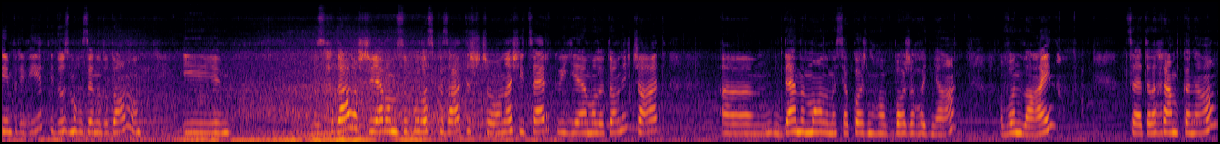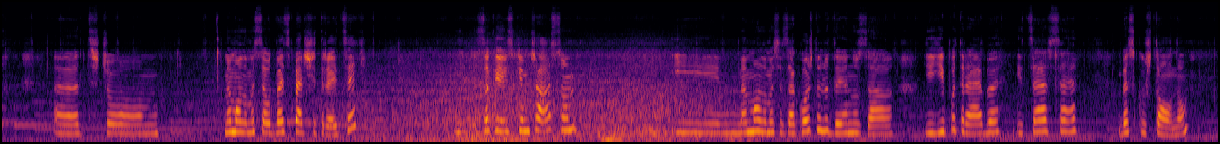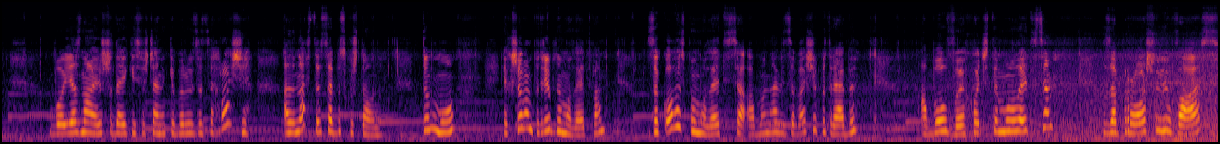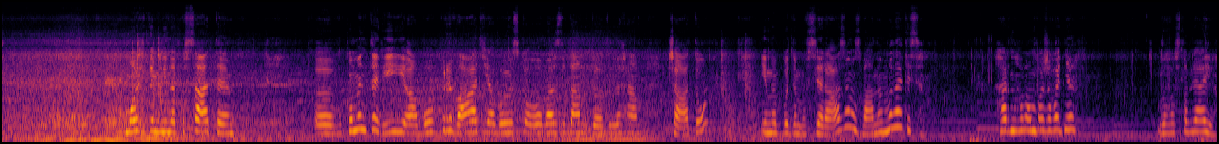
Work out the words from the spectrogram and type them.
Всім привіт! Іду з магазину додому і згадала, що я вам забула сказати, що в нашій церкві є молитовний чат, е, де ми молимося кожного Божого дня в онлайн. Це телеграм-канал, е, що ми молимося о 21.30 за київським часом. І ми молимося за кожну людину, за її потреби. І це все безкоштовно. Бо я знаю, що деякі священники беруть за це гроші, але в нас це все безкоштовно. Тому, якщо вам потрібна молитва, за когось помолитися, або навіть за ваші потреби, або ви хочете молитися, запрошую вас. Можете мені написати е, в коментарі або в приват, я обов'язково вас додам до телеграм-чату. І ми будемо всі разом з вами молитися. Гарного вам Божого дня! Благословляю!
